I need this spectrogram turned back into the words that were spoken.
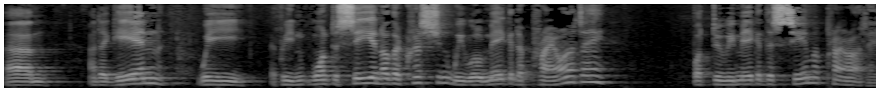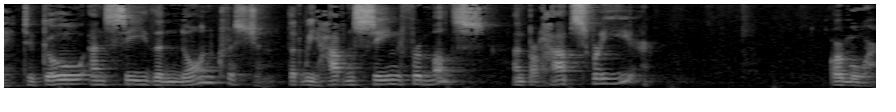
Um, and again, we, if we want to see another Christian, we will make it a priority but do we make it the same a priority to go and see the non Christian that we haven't seen for months and perhaps for a year or more?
